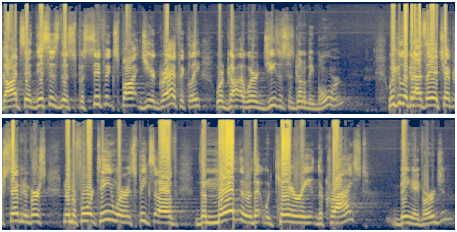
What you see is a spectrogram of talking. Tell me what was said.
God said this is the specific spot geographically where, God, where Jesus is going to be born. We can look at Isaiah chapter 7 and verse number 14, where it speaks of the mother that would carry the Christ, being a virgin.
